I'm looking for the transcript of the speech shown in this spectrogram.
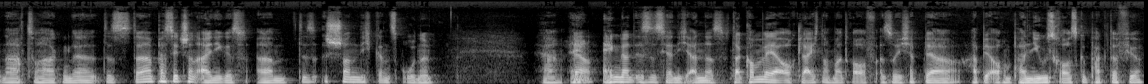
nachzuhaken. Da, das, da passiert schon einiges. Ähm, das ist schon nicht ganz ohne. Ja, ja, England ist es ja nicht anders. Da kommen wir ja auch gleich nochmal drauf. Also ich habe ja, hab ja auch ein paar News rausgepackt dafür.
